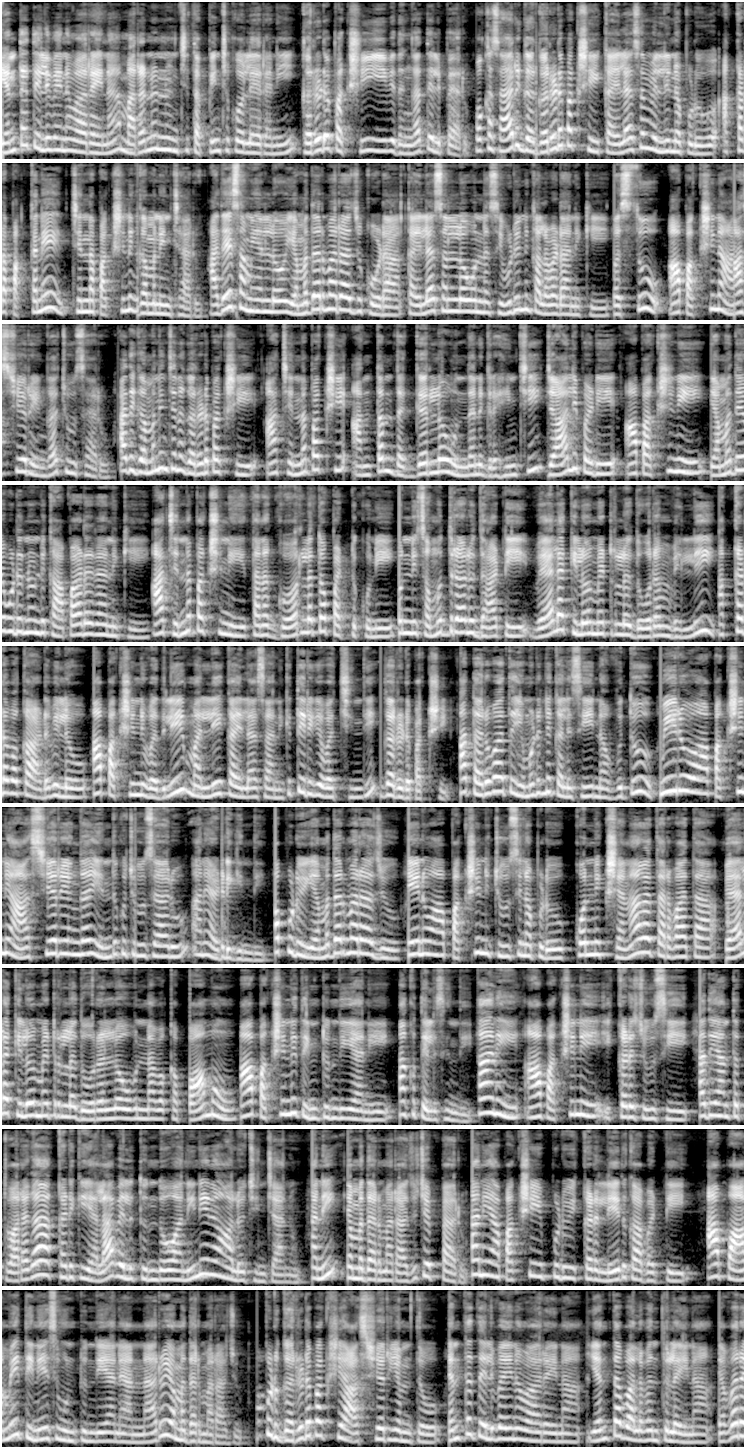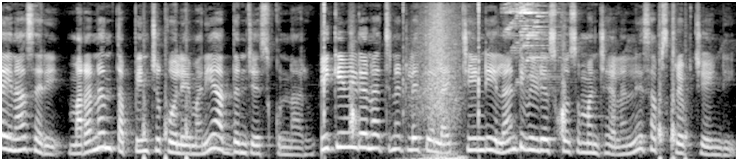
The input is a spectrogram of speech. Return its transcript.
ఎంత తెలివైన వారైనా మరణం నుంచి తప్పించుకోలేరని గరుడ పక్షి ఈ విధంగా తెలిపారు. ఒకసారి గరుడపక్షి గరుడ పక్షి కైలాసం వెళ్ళినప్పుడు అక్కడ పక్కనే చిన్న పక్షిని గమనించారు. అదే సమయంలో యమధర్మరాజు కూడా కైలాసంలో ఉన్న శివుడిని కలవడానికి వస్తూ ఆ పక్షిని ఆశ్చర్యంగా చూశారు. అది గమనించిన గరుడ పక్షి ఆ చిన్న పక్షి అంతం దగ్గరలో ఉందని గ్రహించి జాలిపడి ఆ పక్షిని యమదేవుడి నుండి కాపాడడానికి ఆ చిన్న పక్షిని తన గోర్లతో పట్టుకుని కొన్ని సముద్రాలు దాటి వేల కిలోమీటర్ల దూరం వెళ్ళి అక్కడ ఒక అడవిలో ఆ పక్షిని వదిలి మళ్ళీ కైలాసానికి తిరిగి వచ్చింది గరుడ పక్షి. ఆ తరువాత యముడిని కలిసి నవ్వుతూ మీరు ఆ పక్షిని ఆశ్చర్యంగా ఎందుకు చూశారు? అని అడిగింది. అప్పుడు యమధర్మరాజు నేను ఆ పక్షిని చూసినప్పుడు కొన్ని క్షణాల తర్వాత వేల కిలోమీటర్ల దూరంలో ఉన్న ఒక పాము ఆ పక్షిని తింటుంది అని నాకు తెలిసింది. కానీ ఆ పక్షిని ఇక్కడ చూసి అది అంత త్వరగా అక్కడికి ఎలా వెళుతుందో అని నేను ఆలోచించాను అని యమధర్మరాజు చెప్పారు. కానీ ఆ పక్షి ఇప్పుడు ఇక్కడ లేదు కాబట్టి ఆ పామే తినేసి ఉంటుంది అని అన్నారు యమధర్మరాజు. అప్పుడు గరుడ పక్షి ఆశ్చర్యంతో ఎంత తెలివైన వారైనా ఎంత బలవంతులైనా ఎవరైనా సరే మరణం తప్పించుకోలేమని అర్థం చేసుకున్నారు. మీకు ఈ వీడియో నచ్చినట్లయితే లైక్ చేయండి. ఇలాంటి వీడియోస్ కోసం మన ఛానల్ని సబ్స్క్రైబ్ చేయండి.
